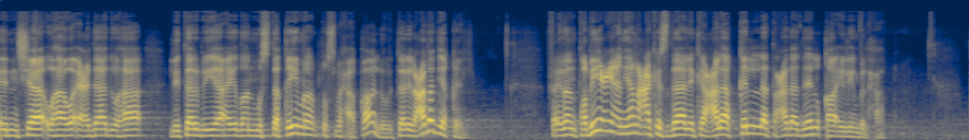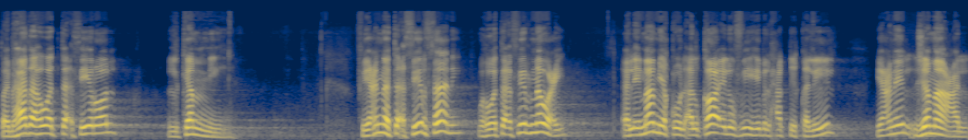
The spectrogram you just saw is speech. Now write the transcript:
إنشاؤها وإعدادها لتربية أيضا مستقيمة تصبح أقل وبالتالي العدد يقل. فاذا طبيعي أن ينعكس ذلك على قلة عدد القائلين بالحق. طيب هذا هو التأثير الكمي. في عندنا تأثير ثاني وهو تأثير نوعي. الإمام يقول القائل فيه بالحق قليل يعني الجماعة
